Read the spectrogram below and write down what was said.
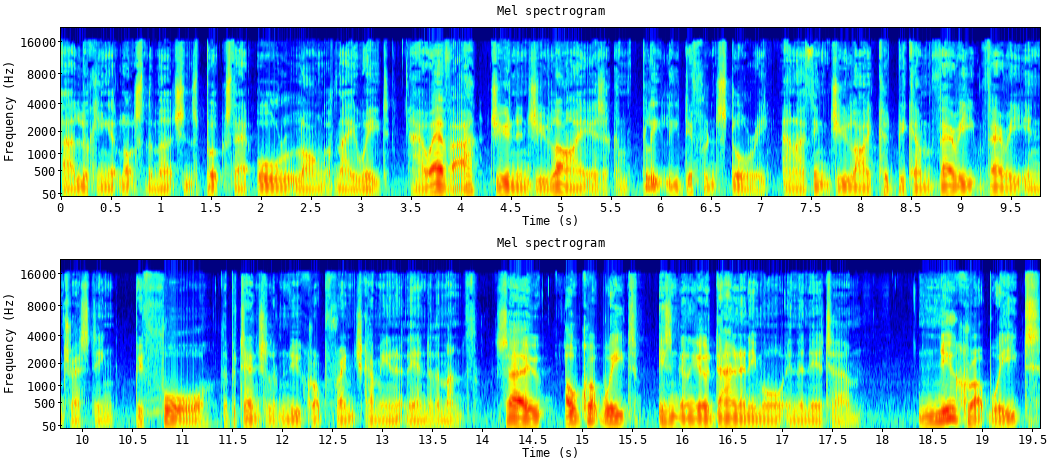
uh, looking at lots of the merchants' books, they're all long of May wheat. However, June and July is a completely different story, and I think July could become very, very interesting before the potential of new crop French coming in at the end of the month. So, old crop wheat isn't going to go down anymore in the near term. New crop wheat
